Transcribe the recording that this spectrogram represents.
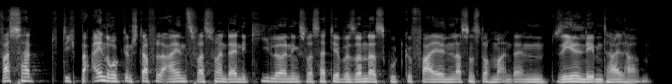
was hat dich beeindruckt in Staffel 1, was waren deine Key Learnings, was hat dir besonders gut gefallen? Lass uns doch mal an deinem Seelenleben teilhaben.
